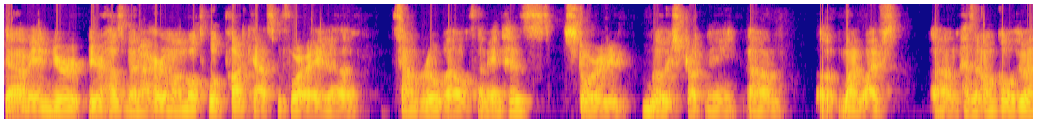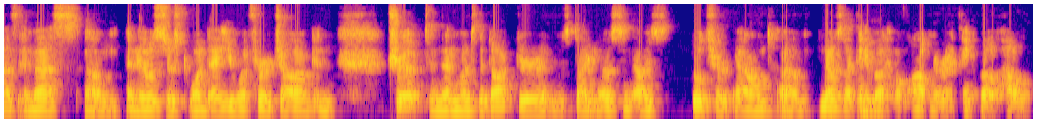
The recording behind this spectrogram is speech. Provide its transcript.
Yeah. I mean, your, your husband, I heard him on multiple podcasts before I uh, found Real Wealth. I mean, his story really struck me. Um, uh, my wife's um, has an uncle who has MS, um, and it was just one day he went for a jog and tripped, and then went to the doctor and was diagnosed, and now he's wheelchair bound. Um, you know, so I think about him a lot whenever I think about how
